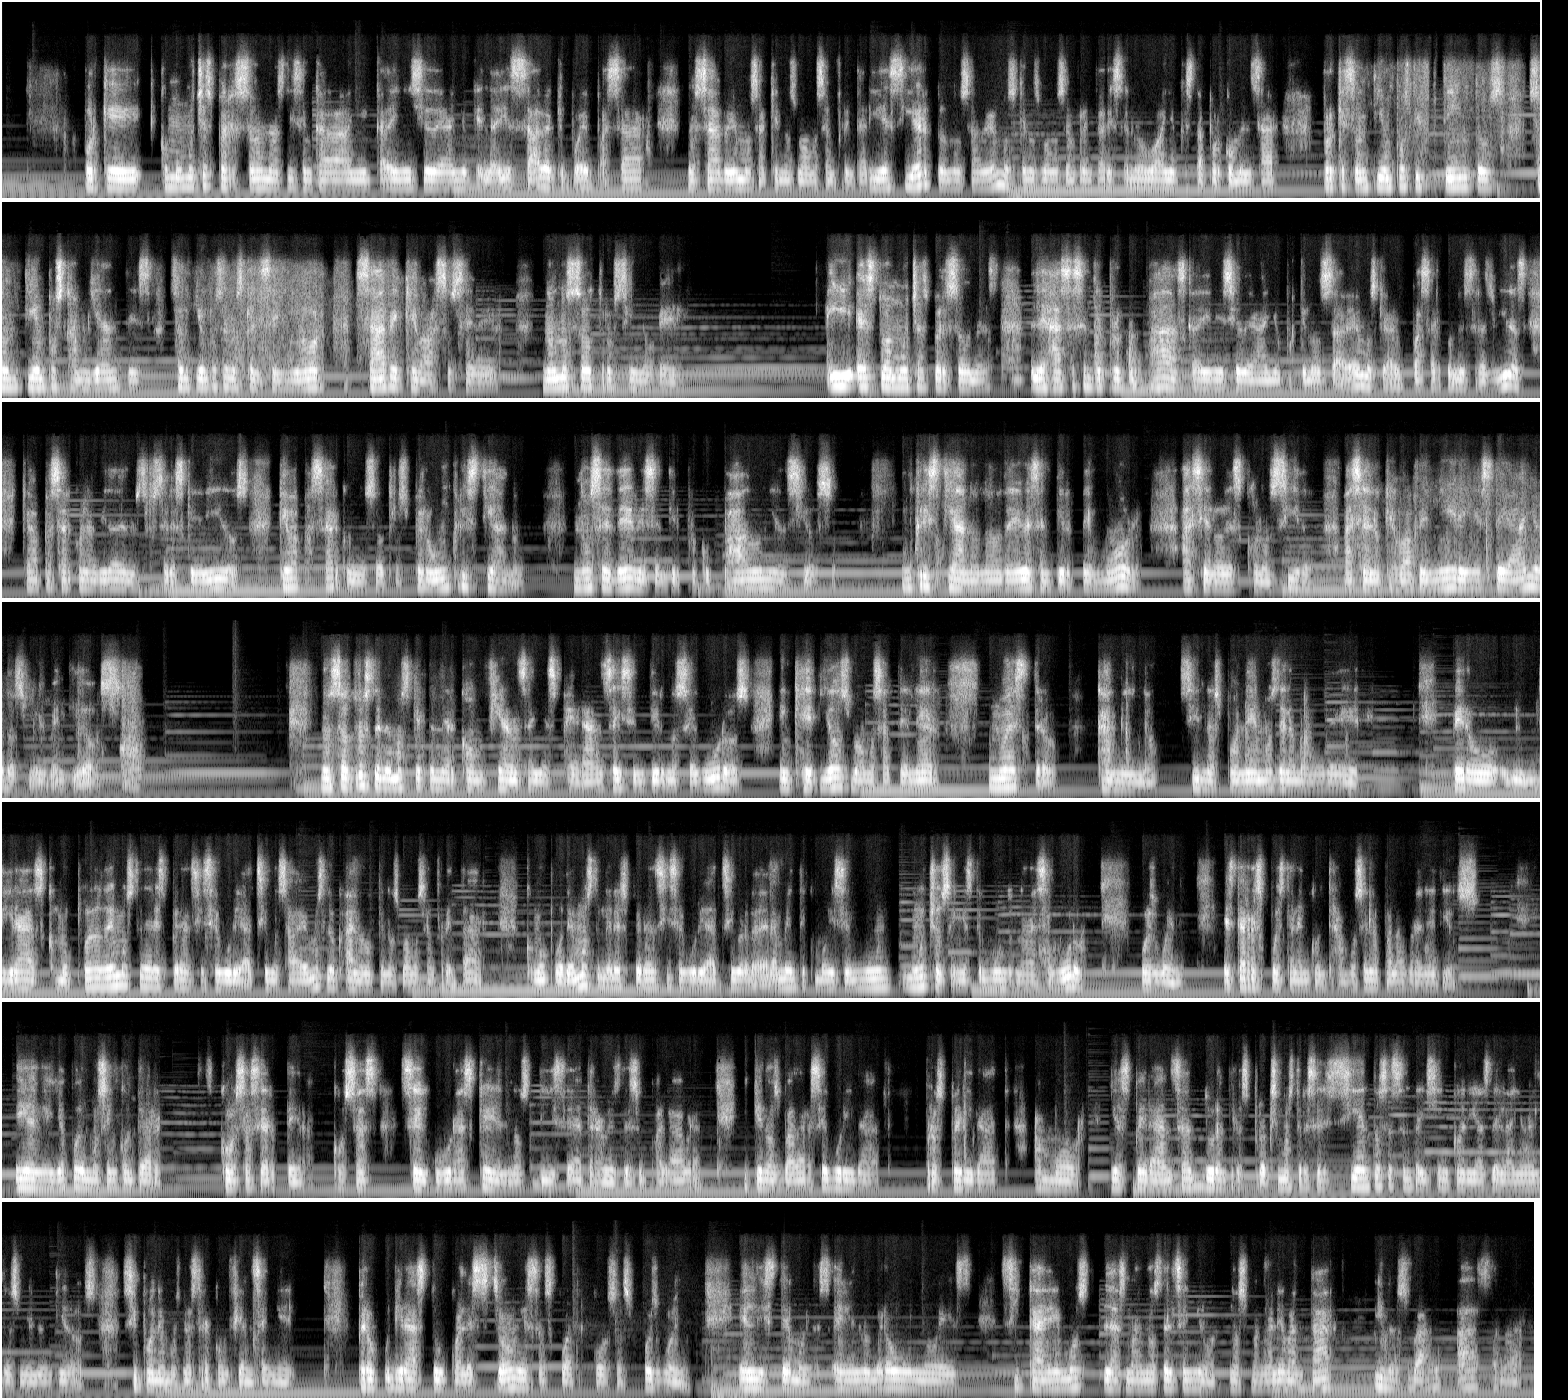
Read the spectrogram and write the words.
porque como muchas personas dicen cada año y cada inicio de año que nadie sabe qué puede pasar, no sabemos a qué nos vamos a enfrentar. Y es cierto, no sabemos qué nos vamos a enfrentar este nuevo año que está por comenzar, porque son tiempos distintos, son tiempos cambiantes, son tiempos en los que el Señor sabe qué va a suceder, no nosotros, sino Él. Y esto a muchas personas les hace sentir preocupadas cada inicio de año porque no sabemos qué va a pasar con nuestras vidas, qué va a pasar con la vida de nuestros seres queridos, qué va a pasar con nosotros. Pero un cristiano no se debe sentir preocupado ni ansioso. Un cristiano no debe sentir temor hacia lo desconocido, hacia lo que va a venir en este año 2022. Nosotros tenemos que tener confianza y esperanza y sentirnos seguros en que Dios vamos a tener nuestro camino si nos ponemos de la mano de Él. Pero dirás, ¿cómo podemos tener esperanza y seguridad si no sabemos lo, a lo que nos vamos a enfrentar? ¿Cómo podemos tener esperanza y seguridad si verdaderamente, como dicen mu muchos en este mundo, nada es seguro? Pues bueno, esta respuesta la encontramos en la palabra de Dios. Y en ella podemos encontrar cosas certeras, cosas seguras que Él nos dice a través de su palabra y que nos va a dar seguridad prosperidad, amor y esperanza durante los próximos 365 días del año del 2022, si ponemos nuestra confianza en Él. Pero dirás tú cuáles son esas cuatro cosas. Pues bueno, enlistémoslas. En el número uno es, si caemos, las manos del Señor nos van a levantar y nos van a sanar.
